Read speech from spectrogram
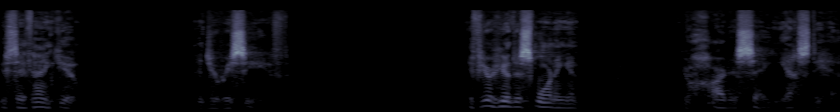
You say, Thank you, and you receive. If you're here this morning and your heart is saying yes to Him,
